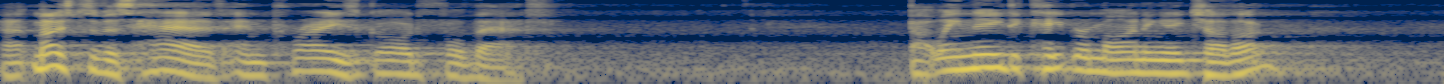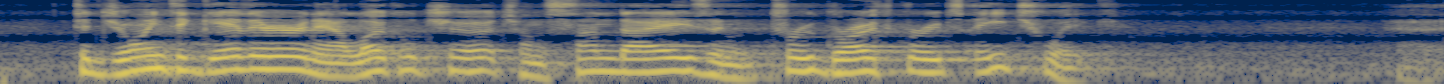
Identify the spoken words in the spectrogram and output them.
Uh, most of us have, and praise God for that. But we need to keep reminding each other to join together in our local church on Sundays and through growth groups each week. Uh,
